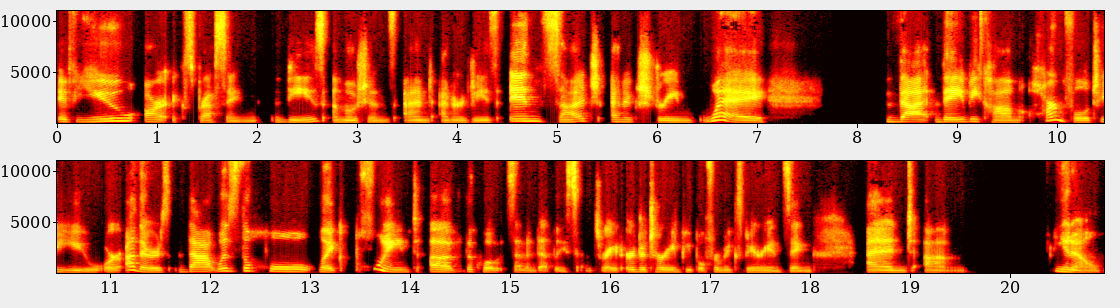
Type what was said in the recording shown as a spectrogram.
if you are expressing these emotions and energies in such an extreme way, that they become harmful to you or others. That was the whole like point of the quote seven deadly sins, right? Or deterring people from experiencing and um you know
